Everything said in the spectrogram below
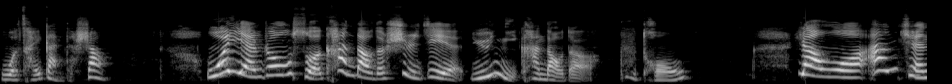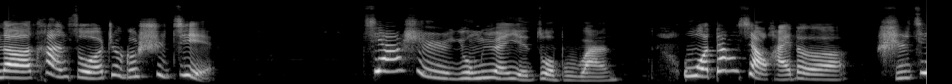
我才赶得上。我眼中所看到的世界与你看到的不同，让我安全的探索这个世界。家事永远也做不完，我当小孩的时间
